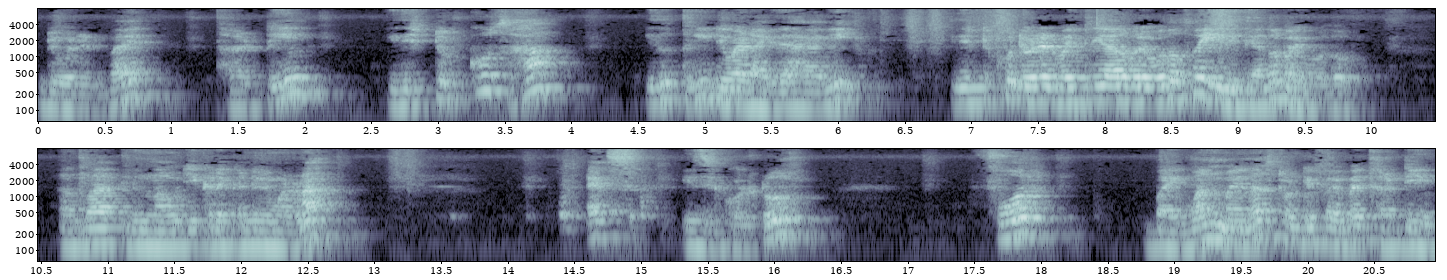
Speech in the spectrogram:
divided by thirteen ಇದಿಷ್ಟಕ್ಕೂ ಸಹ ಇದು ತ್ರೀ ಡಿವೈಡ್ ಆಗಿದೆ. ಹಾಗಾಗಿ ಇದಿಷ್ಟಕ್ಕೂ ಡಿವೈಡೆಡ್ ಬೈ ತ್ರೀ ಆದ್ರೂ ಬರಿಬೋದು ಅಥವಾ ಈ ರೀತಿ ಆದ್ರೂ ಬರೀಬೋದು. ಅಥವಾ ಇದನ್ನು ನಾವು ಈ ಕಡೆ ಕಂಟಿನ್ಯೂ ಮಾಡೋಣ. X is equal to four by one minus twenty five by thirteen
